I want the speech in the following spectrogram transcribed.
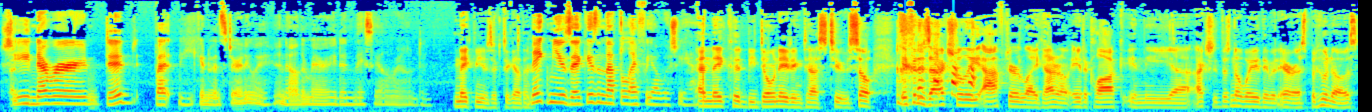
she never did but he convinced her anyway and now they're married and they sail around and Make music together. make music isn't that the life we all wish we had and they could be donating to us too. So if it is actually after like I don't know eight o'clock in the uh, actually there's no way they would air us, but who knows?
